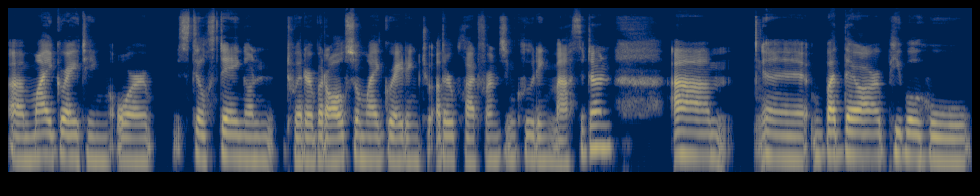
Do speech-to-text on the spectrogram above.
uh, migrating or still staying on Twitter, but also migrating to other platforms, including Mastodon. Um, uh, but there are people who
